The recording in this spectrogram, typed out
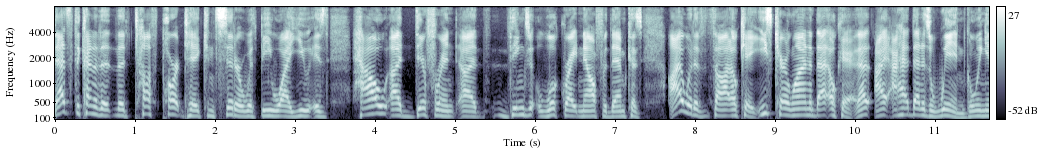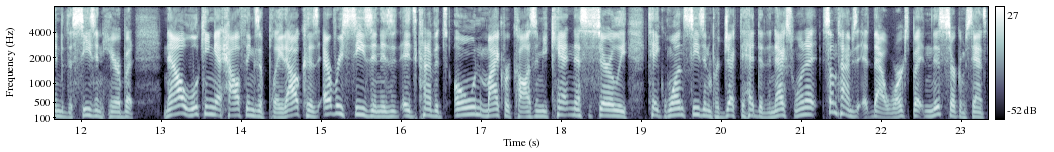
that's the kind of the, the tough part to consider with BYU is how uh, different uh, things look right now for them. Because I would have thought, okay, East Carolina, that okay, that, I, I had that as a win going into the season here, but now looking at how things have played out, because every season is it's kind of its own microcosm. You can't necessarily take one season and project ahead to the next one. Sometimes that works, but in this circumstance,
